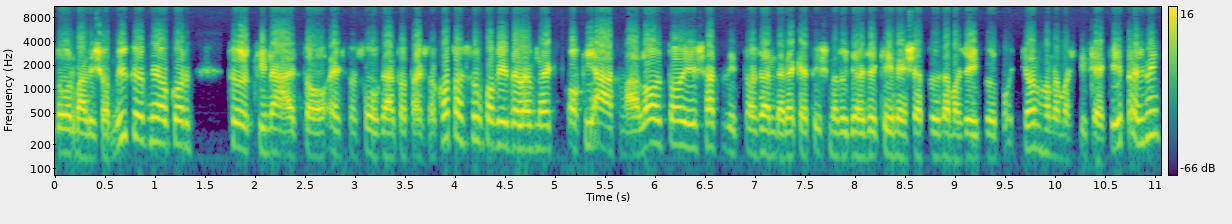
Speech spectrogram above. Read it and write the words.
normálisan működni, akkor fölkínálta ezt a szolgáltatást a katasztrófavédelemnek, aki átvállalta, és hát vitte az embereket is, mert ugye ez egy kéményseprő nem az égből potyan, hanem azt ki kell képezni,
